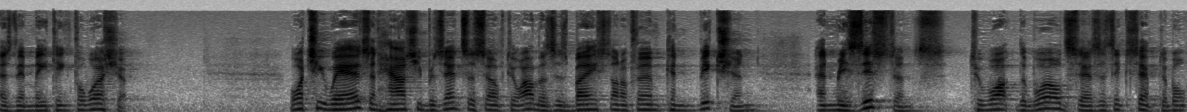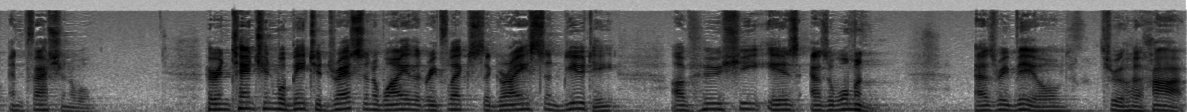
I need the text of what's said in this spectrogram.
as they're meeting for worship. What she wears and how she presents herself to others is based on a firm conviction and resistance to what the world says is acceptable and fashionable. Her intention will be to dress in a way that reflects the grace and beauty of who she is as a woman, as revealed through her heart.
